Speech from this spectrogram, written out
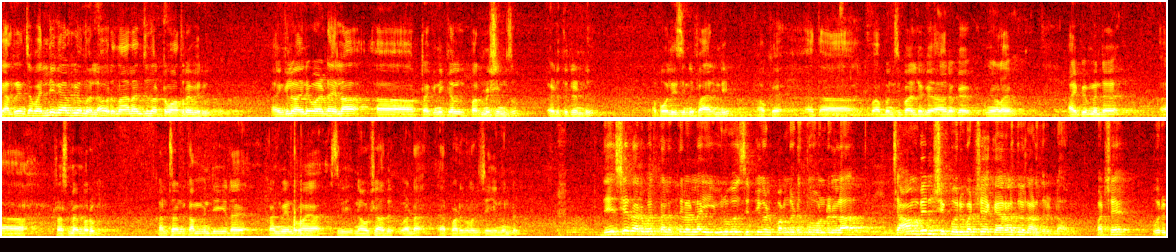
ഗാലറി എന്ന് വെച്ചാൽ വലിയ ഗാലറി ഒന്നുമല്ല ഒരു നാലഞ്ച് തട്ട് മാത്രമേ വരൂ. എങ്കിലും അതിന് വേണ്ട എല്ലാ ടെക്നിക്കൽ പെർമിഷൻസും എടുത്തിട്ടുണ്ട്. പോലീസിന്റെയും ഫയറിന്റെയും ഒക്കെ മുനിസിപ്പാലിറ്റിയൊക്കെ അതിനൊക്കെ ഞങ്ങളെ ഐ പി എമ്മിന്റെ ട്രസ്റ്റ് മെമ്പറും കൺസേൺ കമ്മിറ്റിയുടെ കൺവീനറുമായ ശ്രീ നൌഷാദ് വേണ്ട ഏർപ്പാടുകളൊക്കെ ചെയ്യുന്നുണ്ട്. ദേശീയ തല തലത്തിലുള്ള യൂണിവേഴ്സിറ്റികൾ പങ്കെടുത്തുകൊണ്ടുള്ള ചാമ്പ്യൻഷിപ്പ് ഒരുപക്ഷെ കേരളത്തിൽ നടന്നിട്ടുണ്ടാവും. പക്ഷേ ഒരു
